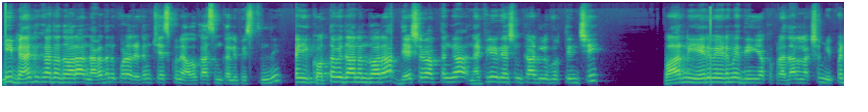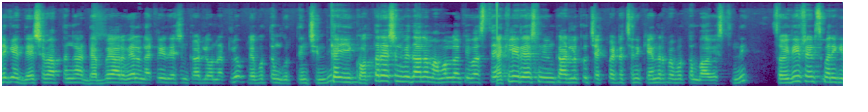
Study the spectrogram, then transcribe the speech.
మీ బ్యాంక్ ఖాతా ద్వారా నగదును కూడా రిటర్న్ చేసుకునే అవకాశం కల్పిస్తుంది. ఈ కొత్త విధానం ద్వారా దేశవ్యాప్తంగా నకిలీ రేషన్ కార్డులు గుర్తించి వారిని ఏరివేయడమే దీని యొక్క ప్రధాన లక్ష్యం. ఇప్పటికే దేశవ్యాప్తంగా డెబ్బై ఆరు వేల నకిలీ రేషన్ కార్డులు ఉన్నట్లు ప్రభుత్వం గుర్తించింది. ఇక ఈ కొత్త రేషన్ విధానం అమల్లోకి వస్తే నకిలీ రేషన్ కార్డులకు చెక్ పెట్టొచ్చని కేంద్ర ప్రభుత్వం భావిస్తుంది. సో ఇది ఫ్రెండ్స్ మనకి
